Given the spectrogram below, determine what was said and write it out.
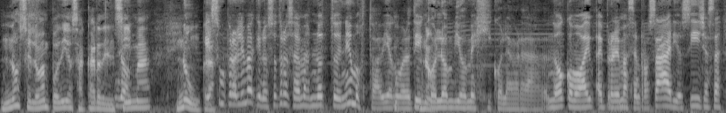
no se lo han podido sacar de encima nunca. Es un problema que nosotros además no tenemos todavía como lo tiene No. Colombia o México, la verdad. ¿No? Como hay, hay problemas en Rosario, sí, ya sabes.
